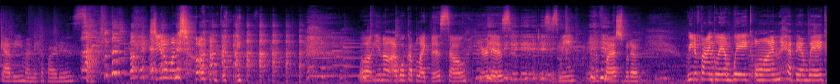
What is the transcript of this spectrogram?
Gabby, my makeup artist. she don't want to show her face. Well, you know, I woke up like this, so here it is. This is me in the flesh with a redefined glam wig on, headband wig.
